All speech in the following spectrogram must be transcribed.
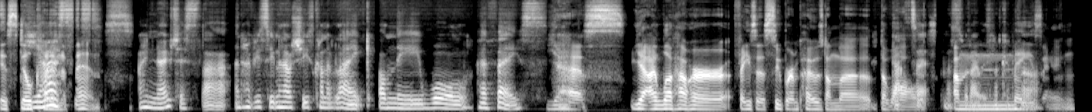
is still cut in the fence. I noticed that. And have you seen how she's kind of like on the wall, her face? Yes. Yeah, I love how her face is superimposed on the the wall. That's it. That's what I was looking for. amazing.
